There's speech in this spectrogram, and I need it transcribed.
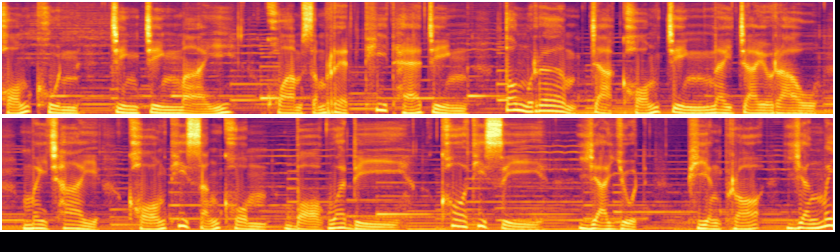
ของคุณจริง ๆ ไหม ความสำเร็จที่แท้จริง ต้องเริ่มจากของจริงในใจเรา ไม่ใช่ของที่สังคมบอกว่าดี ข้อที่สี่อย่าหยุดเพียงเพราะยังไม่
